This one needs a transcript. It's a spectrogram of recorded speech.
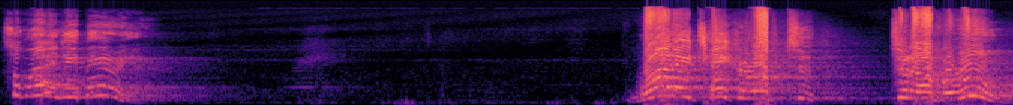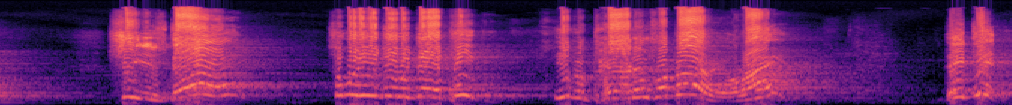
So why did they bury her? Why did they take her up to, to the upper room? She is dead. So what do you do with dead people? You prepared them for burial, right? They didn't.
